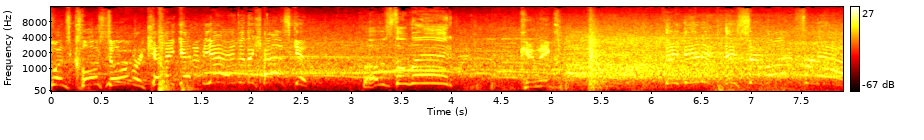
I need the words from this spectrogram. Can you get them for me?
This one's close to over. Can they get him? Yeah, into the casket. Close the lid. Can they? They did it. They survived for now.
